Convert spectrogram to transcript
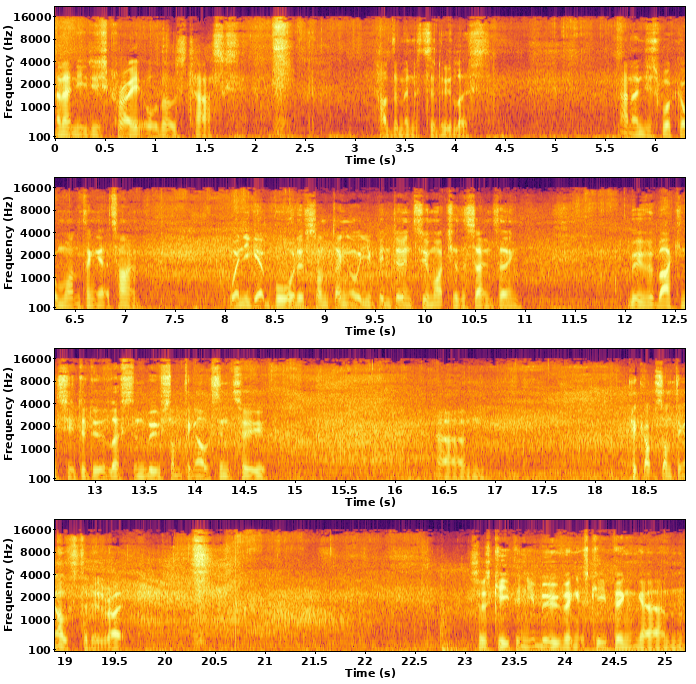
And then you just create all those tasks, have them in a to do list, and then just work on one thing at a time. When you get bored of something or you've been doing too much of the same thing, move it back into your to do list and move something else into. Um, pick up something else to do, right? So it's keeping you moving. It's keeping um,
